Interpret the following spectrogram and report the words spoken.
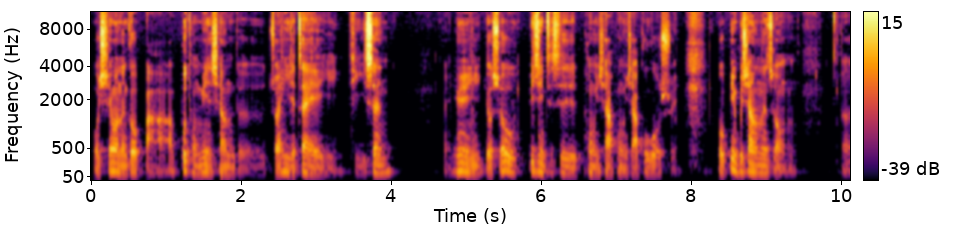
我希望能够把不同面向的专业再提升。对，因为有时候毕竟只是碰一下碰一下过过水，我并不像那种呃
